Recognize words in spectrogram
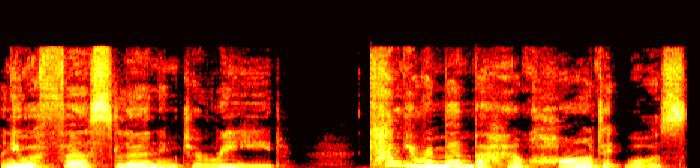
and you were first learning to read, can you remember how hard it was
